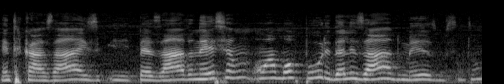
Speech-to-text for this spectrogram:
entre casais e pesada. Nesse é um, um amor puro, idealizado mesmo. assim. Então,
